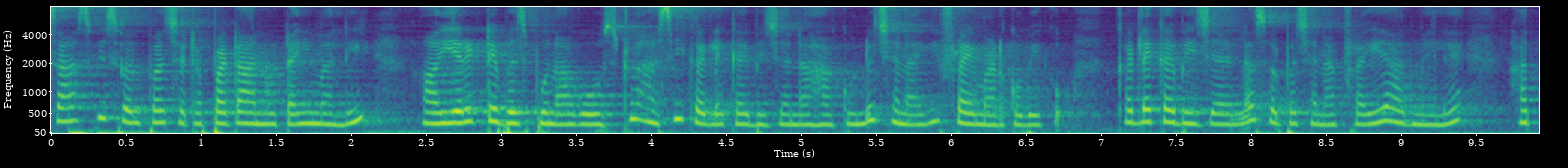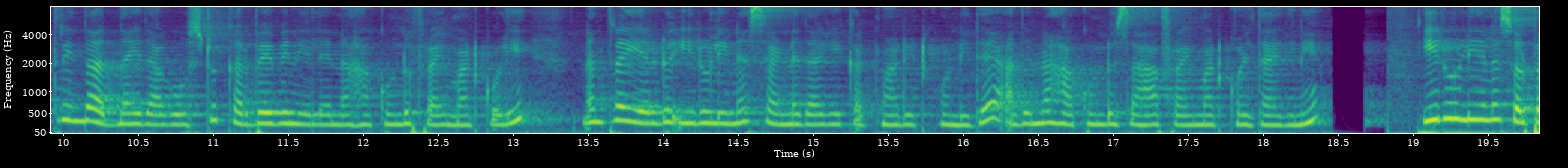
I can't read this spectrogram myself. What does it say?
ಸಾಸಿವೆ ಸ್ವಲ್ಪ ಚಟಪಟ ಅನ್ನೋ ಟೈಮಲ್ಲಿ ಎರಡು ಟೇಬಲ್ ಸ್ಪೂನ್ ಆಗುವಷ್ಟು ಹಸಿ ಕಡಲೆಕಾಯಿ ಬೀಜನ ಹಾಕ್ಕೊಂಡು ಚೆನ್ನಾಗಿ ಫ್ರೈ ಮಾಡ್ಕೋಬೇಕು. ಕಡಲೆಕಾಯಿ ಬೀಜ ಎಲ್ಲ ಸ್ವಲ್ಪ ಚೆನ್ನಾಗಿ ಫ್ರೈ ಆದಮೇಲೆ ಹತ್ತರಿಂದ ಹದಿನೈದು ಆಗುವಷ್ಟು ಕರ್ಬೇವಿನ ಎಲೆನ ಹಾಕ್ಕೊಂಡು ಫ್ರೈ ಮಾಡ್ಕೊಳ್ಳಿ. ನಂತರ ಎರಡು ಈರುಳ್ಳಿನ ಸಣ್ಣದಾಗಿ ಕಟ್ ಮಾಡಿಟ್ಕೊಂಡಿದ್ದೆ, ಅದನ್ನು ಹಾಕ್ಕೊಂಡು ಸಹ ಫ್ರೈ ಮಾಡ್ಕೊಳ್ತಾ ಇದ್ದೀನಿ. ಈರುಳ್ಳಿ ಎಲ್ಲ ಸ್ವಲ್ಪ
